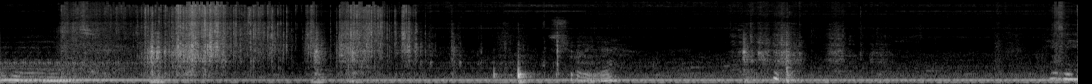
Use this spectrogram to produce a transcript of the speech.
Evet. Şöyle. Evet.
